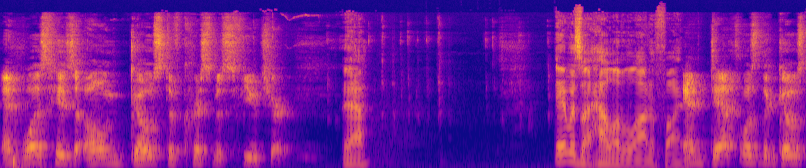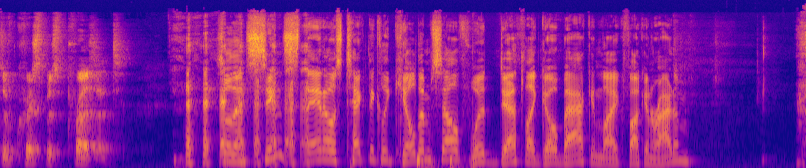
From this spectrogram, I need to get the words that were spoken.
and was his own ghost of Christmas future. yeah. It was a hell of a lot of fun. And death was the ghost of Christmas present. So then, since Thanos technically killed himself, would Death like go back and like fucking ride him?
